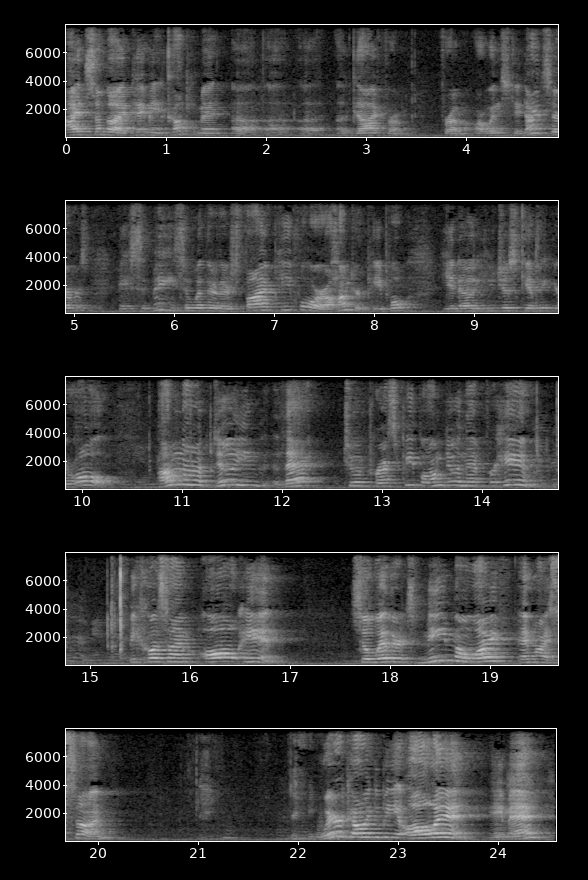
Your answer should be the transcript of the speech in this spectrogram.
I had somebody pay me a compliment, uh, uh, uh, a guy from from our Wednesday night service. And he said, man, he said, whether there's five people or a hundred people, you know, you just give it your all. I'm not doing that to impress people. I'm doing that for him because I'm all in. So whether it's me, my wife, and my son, we're going to be all in. Amen?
